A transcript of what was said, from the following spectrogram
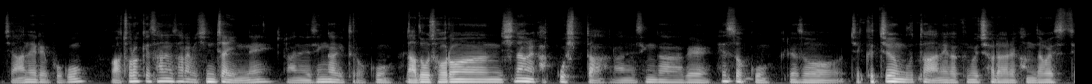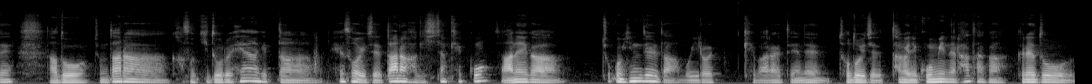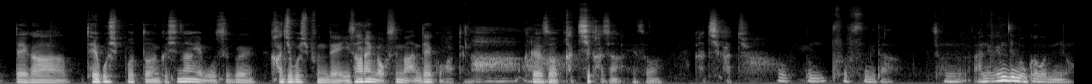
이제 아내를 보고 와 저렇게 사는 사람이 진짜 있네 라는 생각이 들었고 나도 저런 신앙을 갖고 싶다 라는 생각을 했었고 그래서 이제 그쯤부터 아내가 금요철야를 간다고 했을 때 나도 좀 따라가서 기도를 해야겠다 해서 이제 따라가기 시작했고 아내가 조금 힘들다 뭐 이 렇게 말할 때는 저도 이제 당연히 고민을 하다가 그래도 내가 되고 싶었던 그 신앙의 모습을 가지고 싶은데 이 사람이 없으면 안 될 것 같아요 아, 그래서 같이 가자 해서 같이 갔죠 어, 너무 부럽습니다. 저는 아내가 힘들면 못 가거든요.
